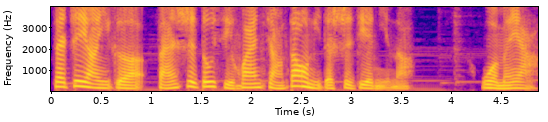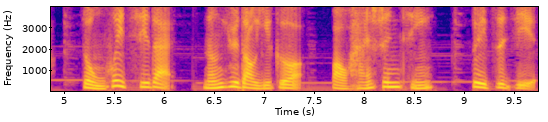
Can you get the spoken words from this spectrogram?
在这样一个凡事都喜欢讲道理的世界里呢，我们呀，总会期待能遇到一个。饱含深情，对自己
